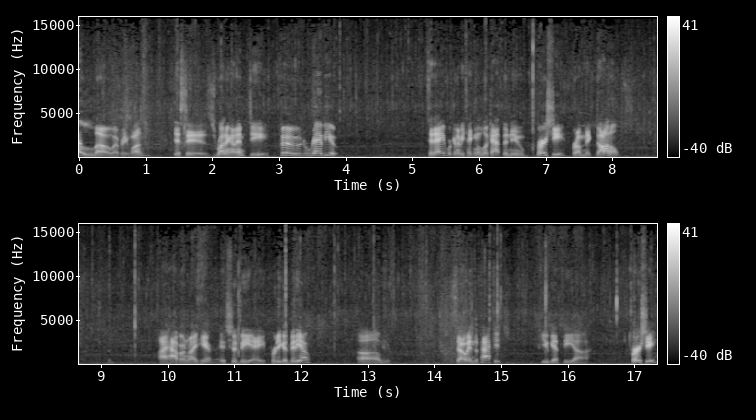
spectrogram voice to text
Hello everyone, this is Running on Empty Food Review. Today we're going to be taking a look at the new Burshi from McDonald's. I have one right here. It should be a pretty good video. Um, so in the package, you get the uh, Burshi,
